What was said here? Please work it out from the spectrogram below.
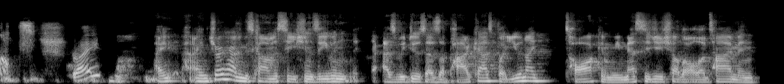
else, right? I, I enjoy having these conversations, even as we do this as a podcast. But you and I talk and we message each other all the time. And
